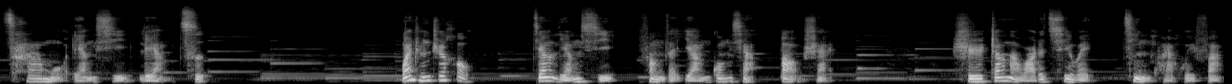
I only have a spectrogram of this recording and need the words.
擦抹凉席两次。完成之后，将凉席放在阳光下暴晒，使樟脑丸的气味尽快挥发。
